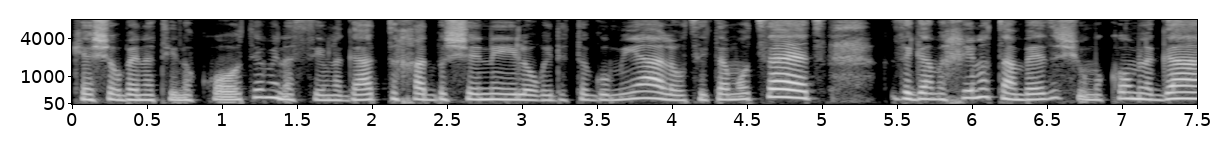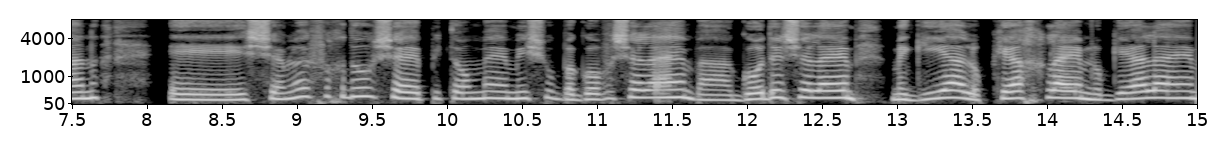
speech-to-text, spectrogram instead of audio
קשר בין התינוקות, הם מנסים לגעת אחד בשני, להוריד את הגומייה, להוציא את המוצץ. זה גם מכין אותם באיזשהו מקום לגן, שהם לא יפחדו שפתאום מישהו בגובה שלהם, בגודל שלהם, מגיע, לוקח להם, נוגע להם.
